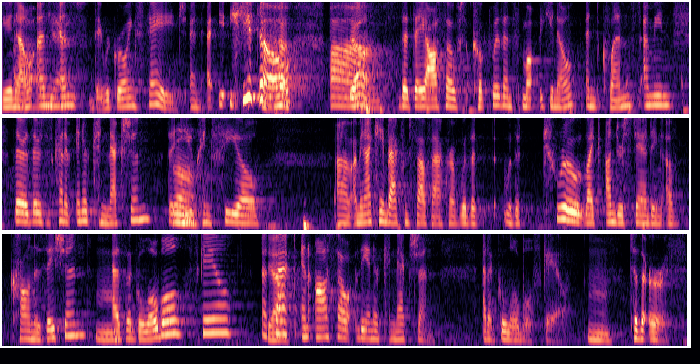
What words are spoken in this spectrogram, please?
You know, Oh, and yes. and they were growing sage, and uh, you know, Yes. um, Yeah. that they also cooked with and smoked, you know, and cleansed. I mean, there there's this kind of interconnection that Oh. you can feel. Um, I mean, I came back from South Africa with a with a true like understanding of colonization as a global scale effect, and also the interconnection at a global scale to the earth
